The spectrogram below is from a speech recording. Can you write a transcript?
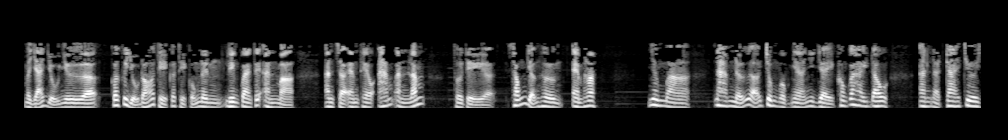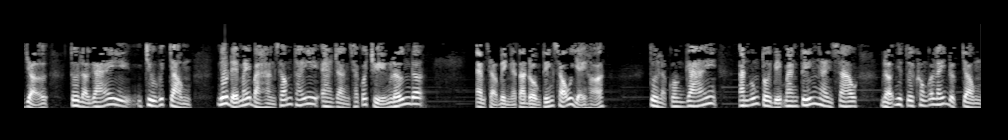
Mà giả dụ như uh, có cái vụ đó thì có thì cũng nên liên quan tới anh mà. Anh sợ em theo ám anh lắm. Thôi thì ờ, sống vẫn hơn, em ha. Nhưng mà nam nữ ở chung một nhà như vậy không có hay đâu. Anh là trai chưa vợ, tôi là gái chưa có chồng. Nếu để mấy bà hàng xóm thấy e rằng sẽ có chuyện lớn đó. Em sợ bị người ta đồn tiếng xấu vậy hả? Tôi là con gái, anh muốn tôi bị mang tiếng hay sao? Lỡ như tôi không có lấy được chồng,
